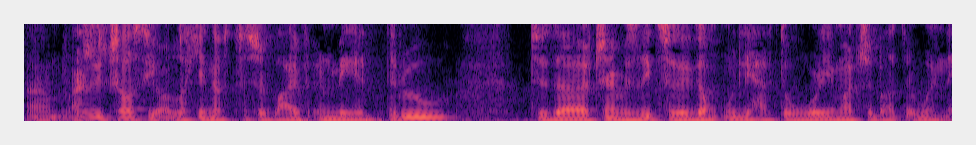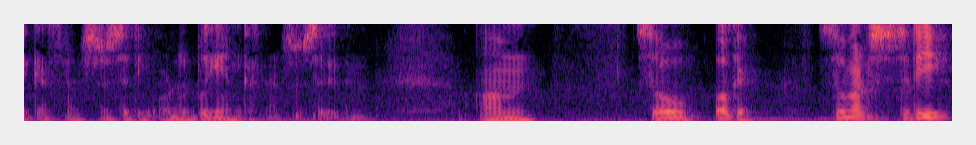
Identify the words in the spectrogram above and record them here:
um, actually Chelsea are lucky enough to survive and make it through to the Champions League, so they don't really have to worry much about their win against Manchester City or the game against Manchester City. Then, um, so okay, so Manchester City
